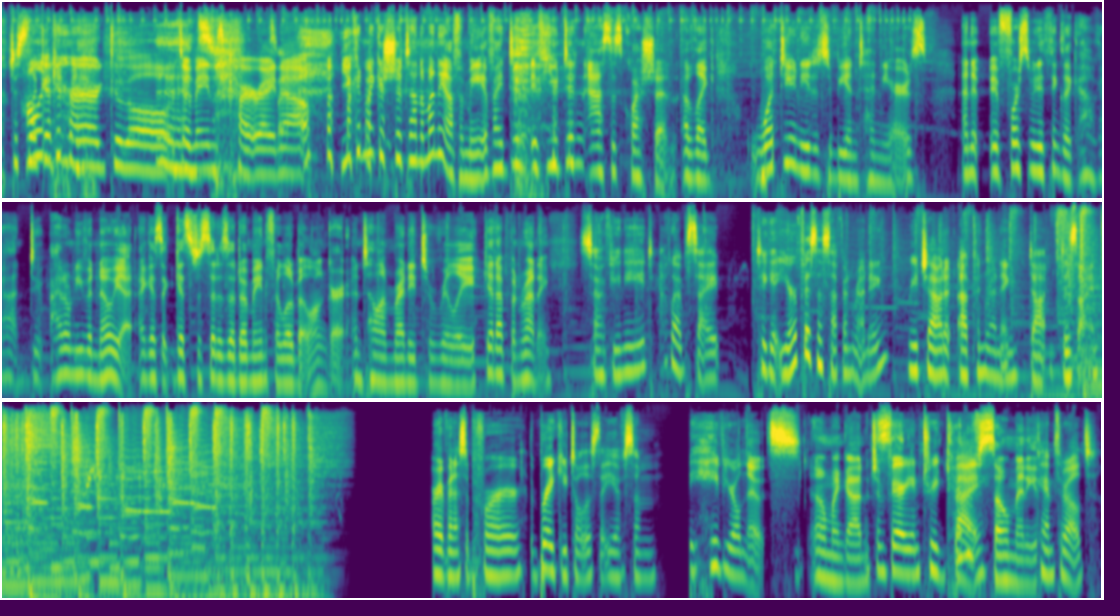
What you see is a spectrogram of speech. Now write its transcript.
Just All look at her Google domains cart right now. you can make a shit ton of money off of me if I did if you didn't ask this question of like what do you need it to be in 10 years and it, it forced me to think like oh god dude i don't even know yet i guess it gets to sit as a domain for a little bit longer until i'm ready to really get up and running So if you need a website to get your business up and running, reach out at upandrunning.design. All right, Vanessa, before the break, you told us that you have some behavioral notes, oh my god which I'm very intrigued by. so many Okay, I'm thrilled.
